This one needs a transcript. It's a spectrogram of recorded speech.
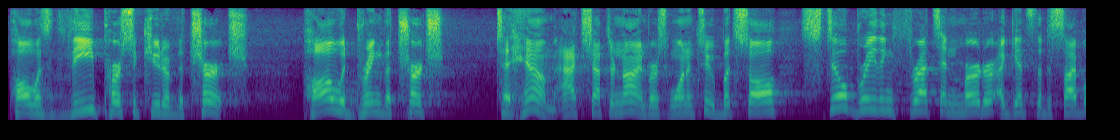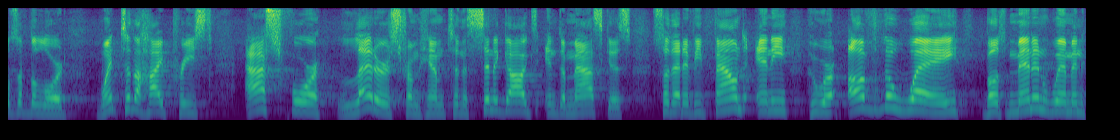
Paul was the persecutor of the church. Paul would bring the church to him, Acts chapter 9, verse 1 and 2. But Saul, still breathing threats and murder against the disciples of the Lord, went to the high priest asked for letters from him to the synagogues in Damascus, so that if he found any who were of the way, both men and women,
